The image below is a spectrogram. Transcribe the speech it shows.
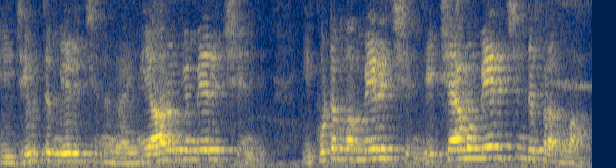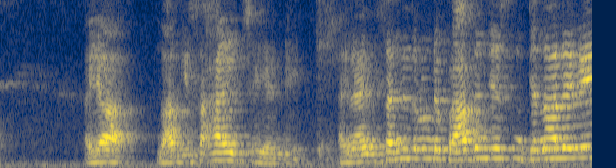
ఈ జీవితం మీరిచ్చింది నాయన ఈ ఆరోగ్యం మీరిచ్చింది ఈ కుటుంబం మీరిచ్చింది ఈ క్షేమం మీరిచ్చింది ప్రభు. అయ్యా నాకు ఈ సహాయం చేయండి. ఆయన ఆయన సన్నిధిలో ఉండి ప్రార్థన చేసిన దినాలేవి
